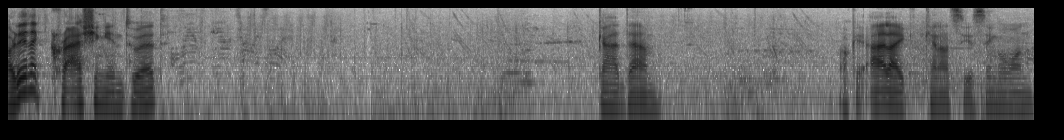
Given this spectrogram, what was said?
Are they like crashing into it? God damn. Okay, I like cannot see a single one.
